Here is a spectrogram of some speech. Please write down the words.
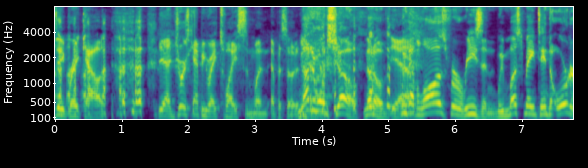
daybreak out. yeah, George can't be right twice in one episode. Not in one show. No, no. Yeah. We have laws for a reason. We must maintain the order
